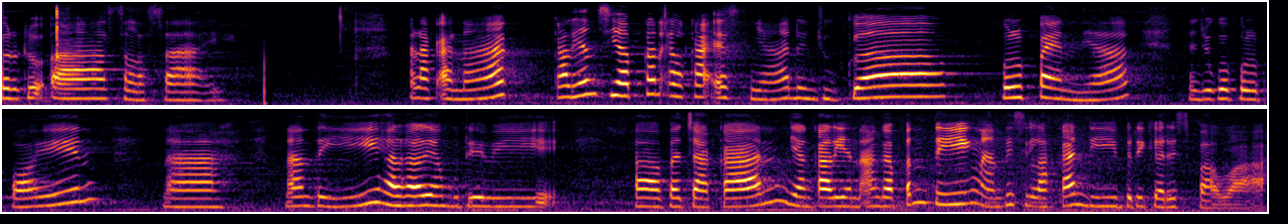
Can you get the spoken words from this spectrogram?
Berdoa selesai. Anak-anak, kalian siapkan LKS-nya dan juga pulpen ya, dan juga pulpoin. Nah, nanti hal-hal yang Bu Dewi uh, bacakan yang kalian anggap penting nanti silahkan diberi garis bawah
